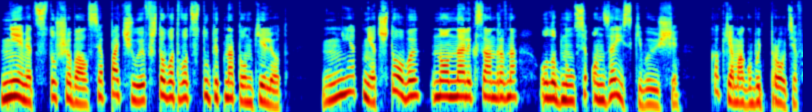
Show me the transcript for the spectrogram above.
Немец стушевался, почуяв, что вот-вот ступит на тонкий лед. «Нет, нет, что вы, Нонна Александровна!» — улыбнулся он заискивающе. «Как я могу быть против?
